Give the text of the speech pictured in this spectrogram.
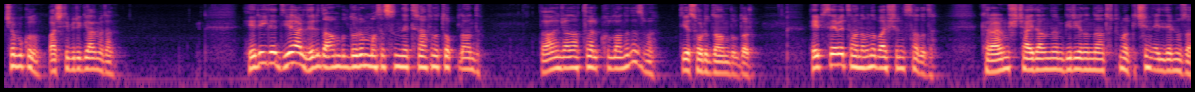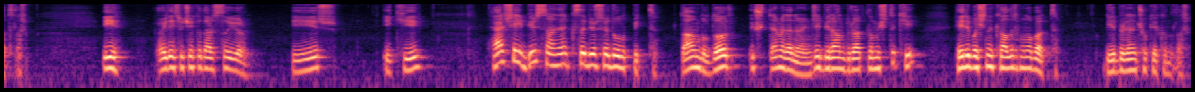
Çabuk olun başka biri gelmeden. Harry ile diğerleri Dumbledore'un masasının etrafına toplandı. Daha önce anahtar kullandınız mı? diye sordu Dumbledore. Hepsi evet anlamına başlarını salladı. Kararmış çaydanlığın bir yanından tutmak için ellerini uzattılar. İyi, öyleyse üçe kadar sayıyorum. Bir, iki... Her şey bir saniye kısa bir sürede olup bitti. Dumbledore üç demeden önce bir an duraklamıştı ki Harry başını kaldırıp ona baktı. Birbirlerine çok yakındılar.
